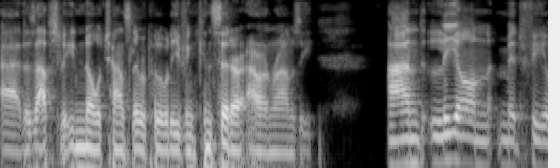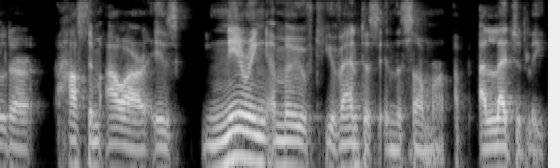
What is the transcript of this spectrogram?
uh, there's absolutely no chance Liverpool would even consider Aaron Ramsey. And Lyon midfielder Houssem Aouar is nearing a move to Juventus in the summer, allegedly.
